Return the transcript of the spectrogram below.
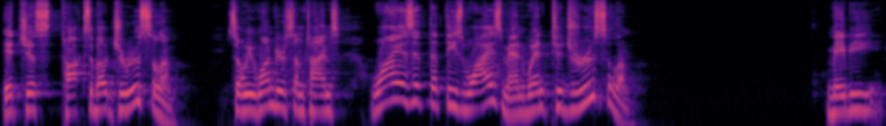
It just talks about Jerusalem. So we wonder sometimes, why is it that these wise men went to Jerusalem? Maybe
